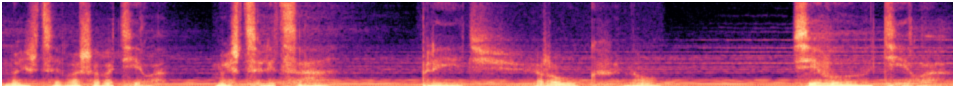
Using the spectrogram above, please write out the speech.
мышцы вашего тела, мышцы лица, плеч, рук, ног, всего тела.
